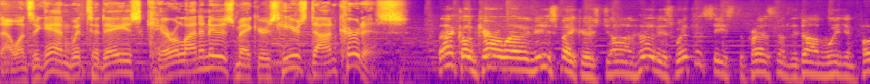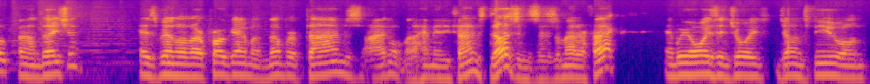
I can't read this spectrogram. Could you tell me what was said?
Now, once again, with today's Carolina Newsmakers, here's Don Curtis. Back on Carolina Newsmakers, John Hood is with us. He's the president of the John William Pope Foundation. Has been on our program a number of times. I don't know how many times, dozens, as a matter of fact. And we always enjoy John's view on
